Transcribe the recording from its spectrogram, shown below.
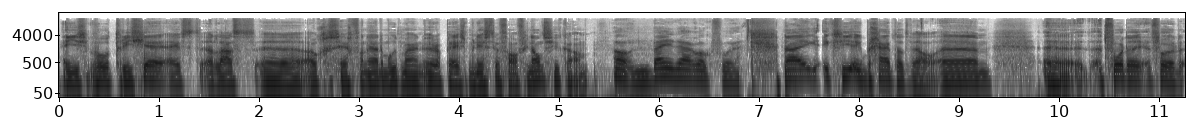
En je, ziet bijvoorbeeld Trichet heeft eh, laatst eh, ook gezegd... van ja, er moet maar een Europees minister van Financiën komen. Oh, ben je daar ook voor? Nou, ik, ik, zie, ik begrijp dat wel. Ehm, eh, het voordeel voor,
